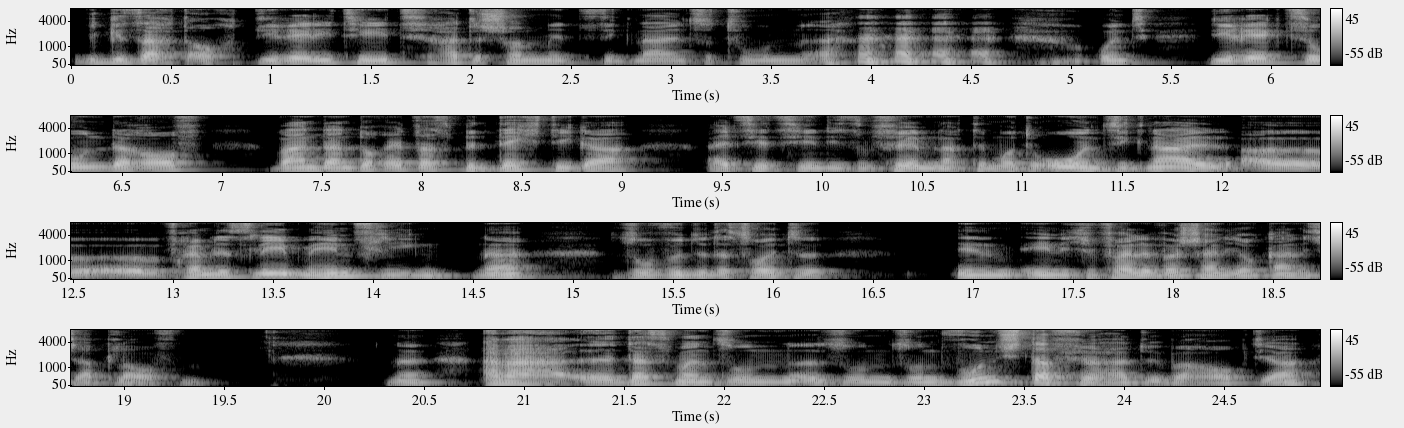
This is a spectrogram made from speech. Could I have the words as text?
wie gesagt, auch die Realität hatte schon mit Signalen zu tun. und die Reaktionen darauf waren dann doch etwas bedächtiger als jetzt hier in diesem Film nach dem Motto, oh, ein Signal, äh, fremdes Leben, hinfliegen. Ne? So würde das heute in ähnlichen Falle wahrscheinlich auch gar nicht ablaufen. Ne? Aber äh, dass man so ein so ein so ein Wunsch dafür hat überhaupt, ja,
